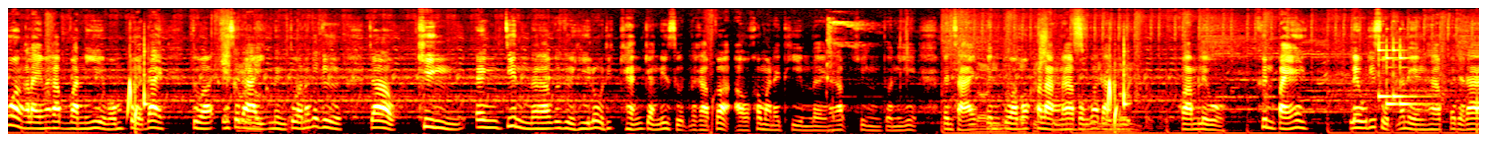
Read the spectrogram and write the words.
ม่วงๆอะไรไหมครับ วันนี้ผมเปิดได้ตัวเอสดาอีกหนึ่งตัวนั่นก็คือเจ้า King Engine นะครับก็คือฮีโร่ที่แข็งแกร่งที่สุดนะครับก็เอาเข้ามาในทีมเลยนะครับ King ตัวนี้เป็นสายเป็นตัวบล็อกพลังนะครับผมก็ดันความเร็วขึ้นไปให้เร็วที่สุดนั่นเองครับ ก็จะได้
